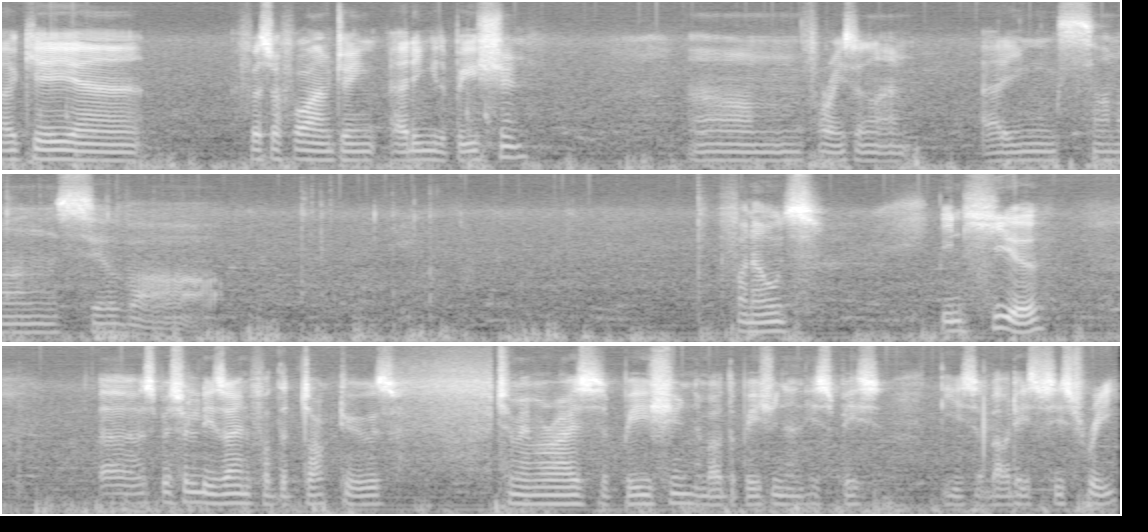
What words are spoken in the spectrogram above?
okay uh, first of all I'm doing adding the patient. Um, for instance I'm adding Saman Silva for notes in here uh, specially designed for the doctors to memorize the patient about the patient and his space this about his history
